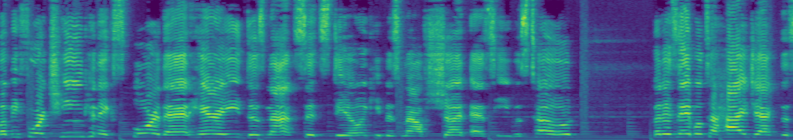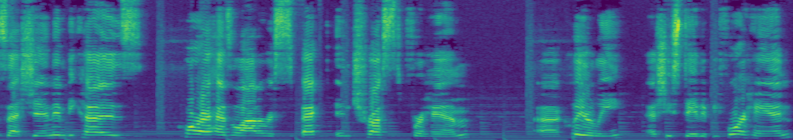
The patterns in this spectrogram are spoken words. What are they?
but before Ching can explore that, Harry does not sit still and keep his mouth shut as he was told, but is able to hijack the session. And because Cora has a lot of respect and trust for him, uh, clearly, as she stated beforehand,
